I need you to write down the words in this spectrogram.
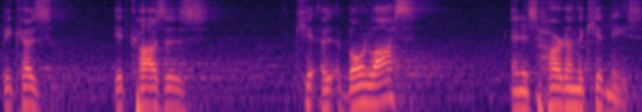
Because it causes uh, bone loss and it's hard on the kidneys.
